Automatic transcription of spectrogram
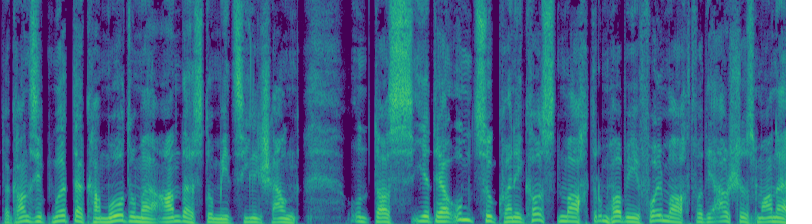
da kann sich die Mutter Kamot um ein anderes Domizil schauen. Und dass ihr der Umzug keine Kosten macht, drum habe ich Vollmacht vor die Ausschussmanner,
